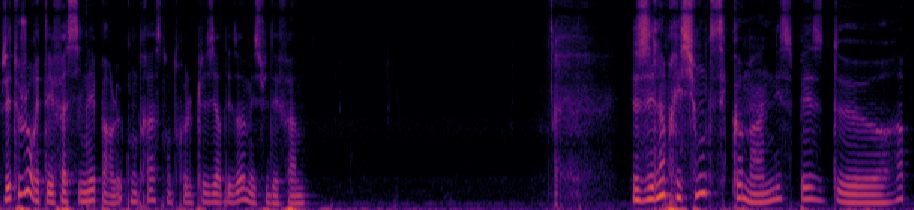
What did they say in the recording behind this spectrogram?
J'ai toujours été fasciné par le contraste entre le plaisir des hommes et celui des femmes. J'ai l'impression que c'est comme un espèce de rapport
